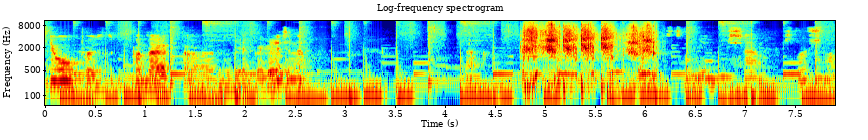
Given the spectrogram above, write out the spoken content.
С него выпадает выпадает э, две говядины. Так. Остановимся срочно.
